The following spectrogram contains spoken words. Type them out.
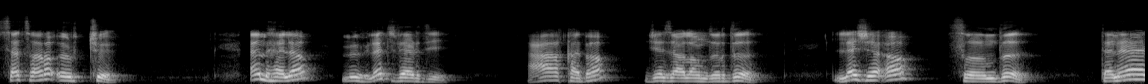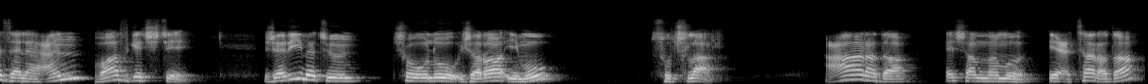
Setera örttü. Emhela mühlet verdi. Akaba cezalandırdı. Leca'a sığındı. Tenazele an vazgeçti. Jerimetün çoğulu jaraimu suçlar. Arada eş anlamı i'tarada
